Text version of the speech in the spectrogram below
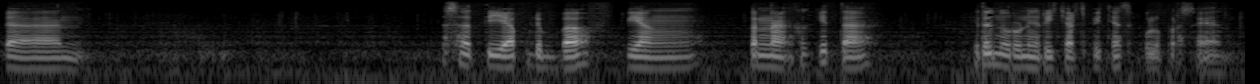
Dan setiap debuff yang kena ke kita itu nurunin recharge speednya 10%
